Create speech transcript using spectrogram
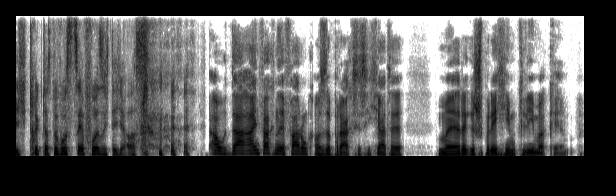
Ich drücke das bewusst sehr vorsichtig aus. Auch da einfach eine Erfahrung aus der Praxis. Ich hatte mehrere Gespräche im Klimacamp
